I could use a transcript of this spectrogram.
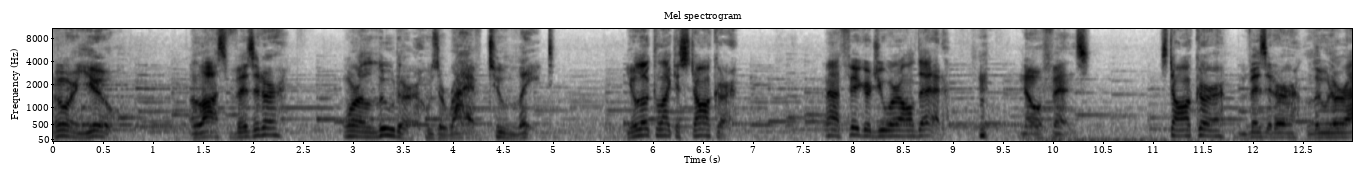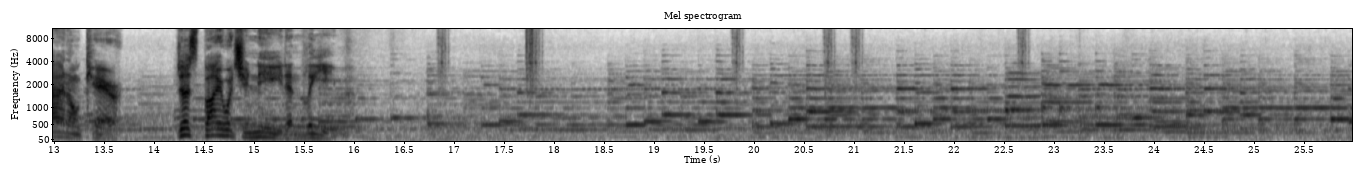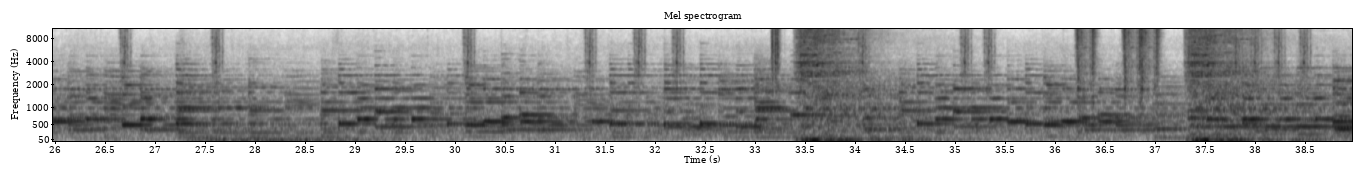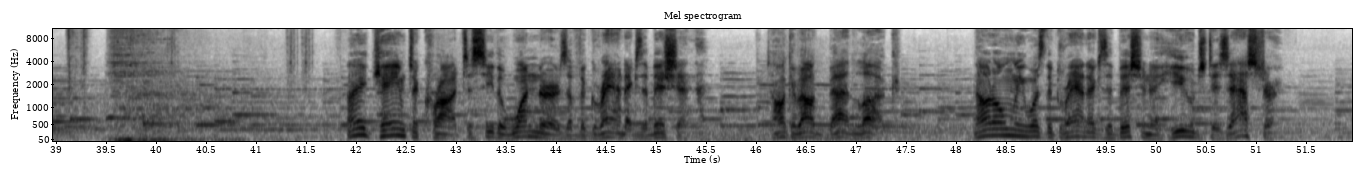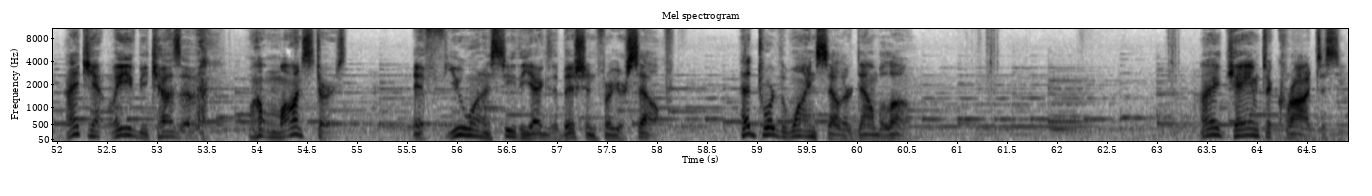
Who are you? A lost visitor? Or a looter who's arrived too late? You look like a stalker. I figured you were all dead. no offense. Stalker, visitor, looter, I don't care. Just buy what you need and leave. I came to Krat to see the wonders of the Grand Exhibition. Talk about bad luck. Not only was the Grand Exhibition a huge disaster, I can't leave because of, well, monsters. If you want to see the exhibition for yourself, head toward the wine cellar down below. I came to Krat to see...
